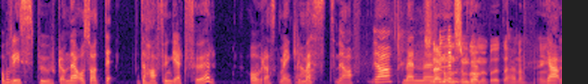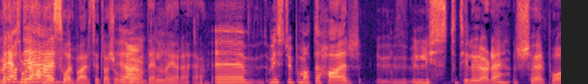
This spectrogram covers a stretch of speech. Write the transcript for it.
å bli spurt om det. Og så at det, det har fungert før, overrasker meg egentlig mest. Ja, ja. Men, Så det er eh, noen det- som går med på dette her, da. egentlig. ja, men jeg tror det, det har med er- sårbar situasjon-delen å gjøre. Ja. Eh, hvis du på en måte har øh, lyst til å gjøre det, kjør på,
